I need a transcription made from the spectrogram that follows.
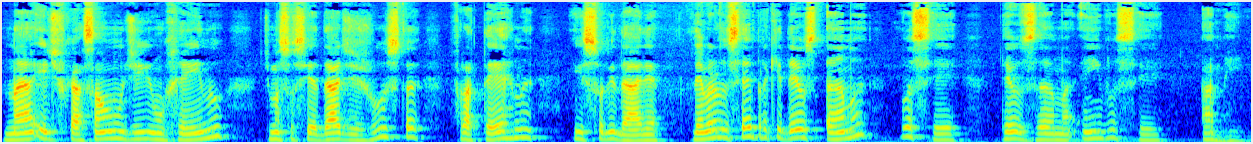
na edificação de um reino de uma sociedade justa, fraterna e solidária. Lembrando sempre que Deus ama você, Deus ama em você. Amém.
